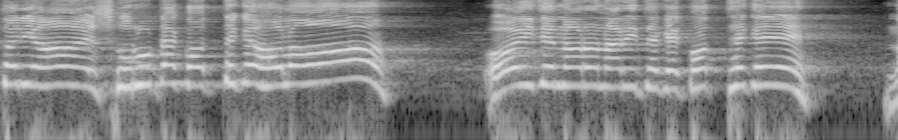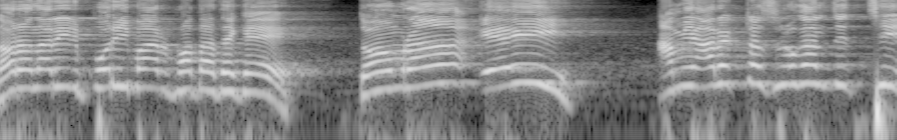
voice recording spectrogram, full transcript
তৈরি হয়? শুরুটা থেকে হলো? ওই যে নরনারী থেকে থেকে নরনারীর পরিবার পথা থেকে। তোমরা এই আমি আরেকটা স্লোগান দিচ্ছি।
